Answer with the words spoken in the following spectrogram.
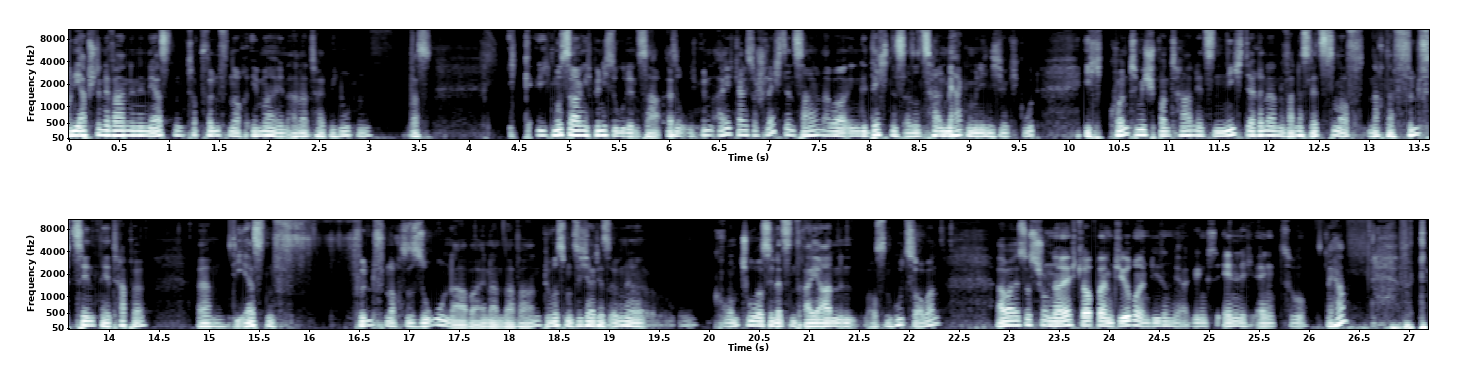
Und die Abstände waren in den ersten Top 5 noch immer in anderthalb Minuten. Was ich, ich muss sagen, ich bin nicht so gut in Zahlen. Also ich bin eigentlich gar nicht so schlecht in Zahlen, aber im Gedächtnis, also Zahlen merken bin ich nicht wirklich gut. Ich konnte mich spontan jetzt nicht erinnern, wann das letzte Mal auf, nach der 15. Etappe ähm, die ersten fünf noch so nah beieinander waren. Du wirst mit Sicherheit jetzt irgendeine Kontur aus den letzten drei Jahren in, aus dem Hut zaubern. Aber es ist schon. Naja, ich glaube, beim Giro in diesem Jahr ging es ähnlich eng zu. Ja? Verdammt.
